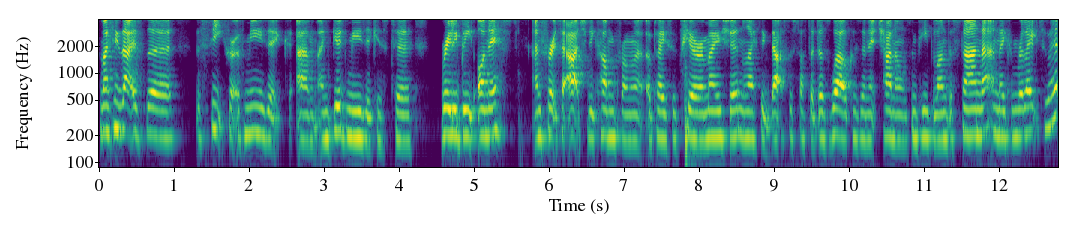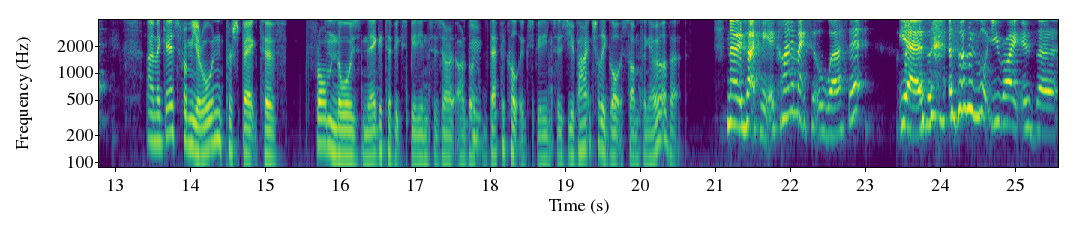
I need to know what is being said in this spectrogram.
And I think that is the the secret of music um, and good music is to really be honest and for it to actually come from a, a place of pure emotion. And I think that's the stuff that does well because then it channels and people understand that and they can relate to it. And I guess from your own perspective, from those negative experiences or, or those difficult experiences, you've actually got something out of it. No, exactly. It kind of makes it all worth it. Yeah, as, as long as what you write is uh,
